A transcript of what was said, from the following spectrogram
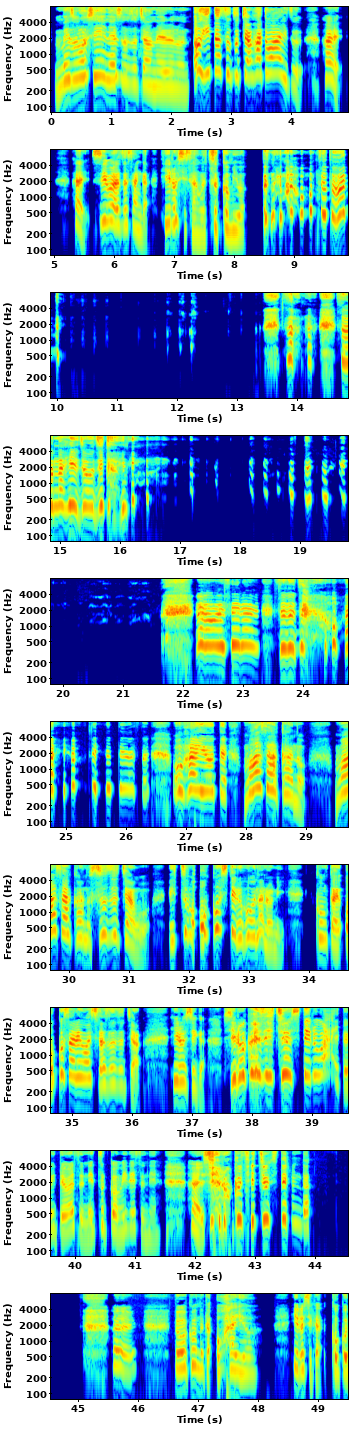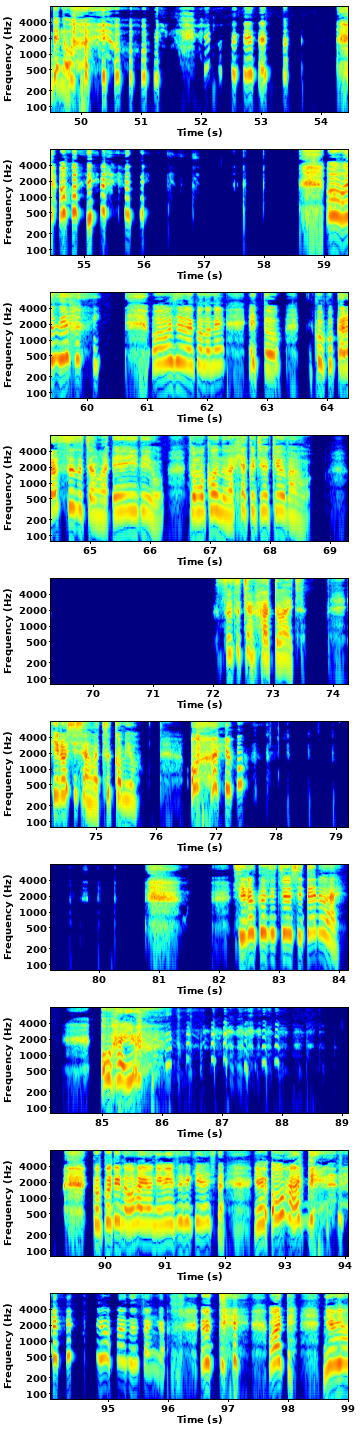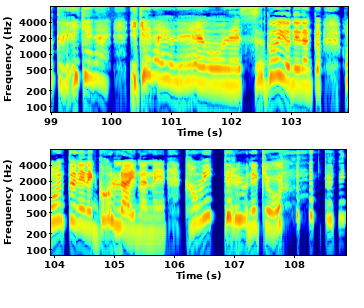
珍しいね、すずちゃん寝るのに。あ、いた、すずちゃん、ハートアイズ。はい。はい。シワーズさんが、ひろしさんはツッコミを。ちょっと待って。そんな、そんな非常事態に 面白い。すずちゃん、おはようって言ってます。おはようって、まさかの、まさかのすずちゃんを、いつも起こしてる方なのに、今回起こされました、すずちゃん。ひろしが、四六時中してるわいと言ってますね。ツッコミですね。はい。四六時中してるんだ。はい。と、今度が、おはよう。ひろしが、ここでのおはように。面白いよね。面白い。面白い。このね、えっと、ここからすずちゃんは AED を、ともこんぬは119番を。すずちゃんハートアイズ。ひろしさんはツッコミを。おはよう。四六時中してるわい。おはよう。ここでのおはように水吹き出した。いや、おはって言って。ヨハズさんが、うち、待って、ニューヨーク行けない。行けないよね。もうね、すごいよね。なんか、本当にね、ゴンライなね、神ってるよね、今日。本当に。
